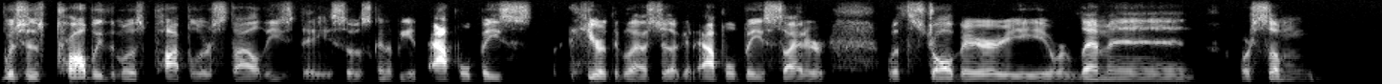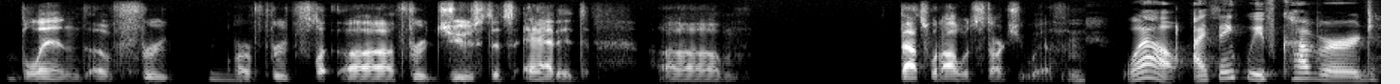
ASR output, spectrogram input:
which is probably the most popular style these days. So it's going to be an apple based here at the Glass Jug, an apple based cider with strawberry or lemon or some blend of fruit mm. or fruit uh, fruit juice that's added. Um, that's what I would start you with. Mm. Well, I think we've covered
